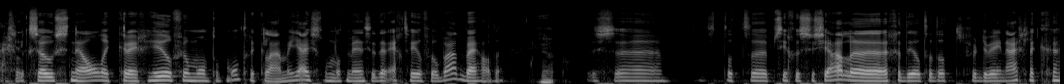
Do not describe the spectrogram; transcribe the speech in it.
eigenlijk zo snel. Ik kreeg heel veel mond-op-mond reclame, juist omdat mensen er echt heel veel baat bij hadden. Dus eh, dat eh, psychosociale gedeelte, dat verdween eigenlijk eh,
